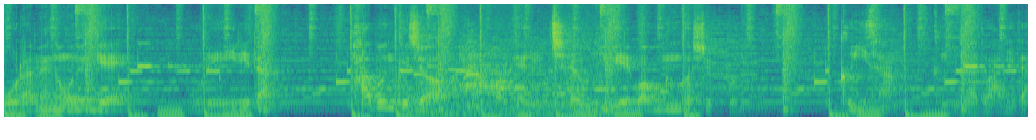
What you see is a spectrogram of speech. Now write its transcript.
오라면 오는 게 우리의 일이다. 밥은 그저 배를 채우기 위해 먹는 것일 뿐. 그 이상 그 이하도 아니다.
